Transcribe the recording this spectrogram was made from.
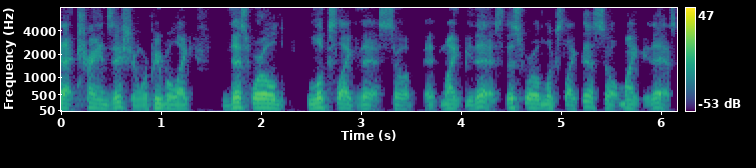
that transition where people are like this world looks like this so it might be this. This world looks like this so it might be this.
